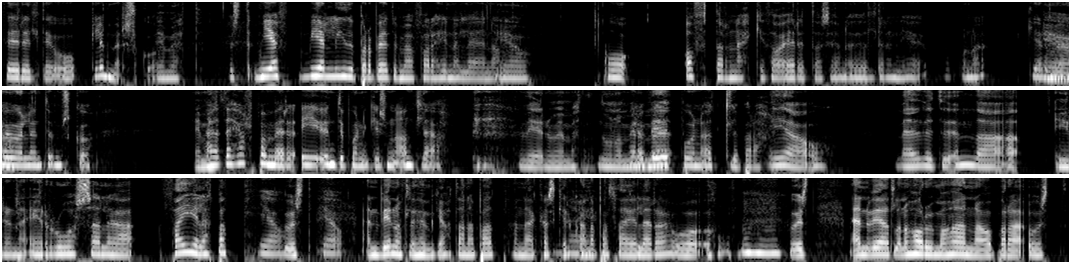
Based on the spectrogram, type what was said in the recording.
fyririldi og glimmer sko. Veist, mér, mér líður bara betur með að fara hinn og oftar en ekki þá er þetta síðan auðveldar en ég var búin að gera með hugalundum sko. Að þetta hjálpa mér í undirbúningi svona andlega. Við erum einmitt núna vera mjög með, viðbúin öllu bara. Já, meðvitið um það að Írana er rosalega þægilegt bann, þú veist, já, en við náttúrulega höfum ekki átt annað bann, þannig að kannski er eitthvað annað bann þægilegra og, mm en við allan horfum á hana og bara, þú veist,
